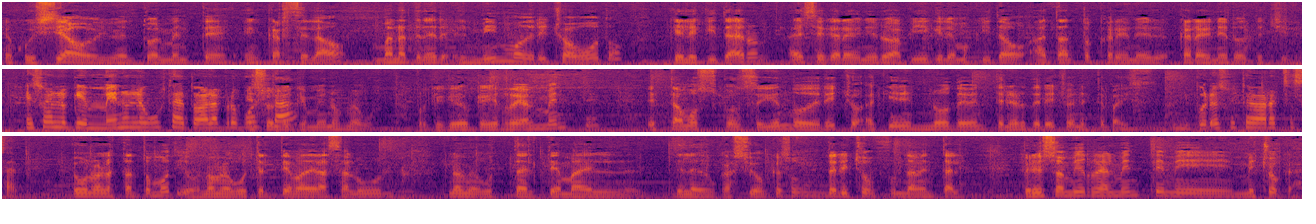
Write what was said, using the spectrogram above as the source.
enjuiciados y eventualmente encarcelados, van a tener el mismo derecho a voto que le quitaron a ese carabinero a pie que le hemos quitado a tantos carabineros, carabineros de Chile. ¿Eso es lo que menos le gusta de toda la propuesta? Eso es lo que menos me gusta, porque creo que ahí realmente estamos concediendo derechos a quienes no deben tener derecho en este país. ¿Y por eso usted va a rechazar? Es uno de los tantos motivos. No me gusta el tema de la salud, no me gusta el tema del, de la educación, que son derechos fundamentales. Pero eso a mí realmente me, me choca.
